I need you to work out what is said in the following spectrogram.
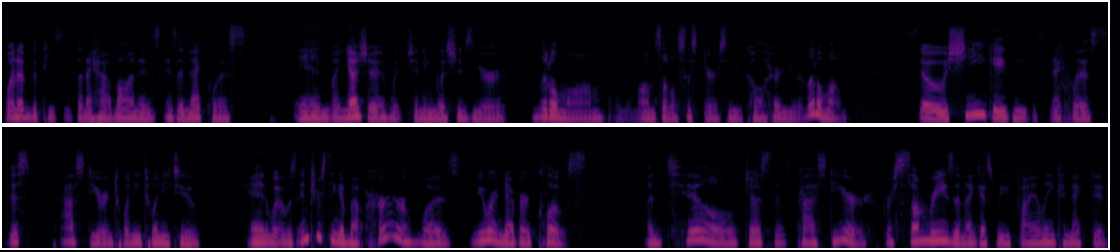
one of the pieces that I have on is is a necklace. And my yaja, which in English is your little mom or your mom's little sister, so you call her your little mom. So she gave me this necklace this past year in 2022. And what was interesting about her was we were never close until just this past year. For some reason, I guess we finally connected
